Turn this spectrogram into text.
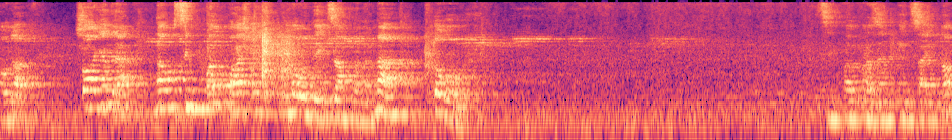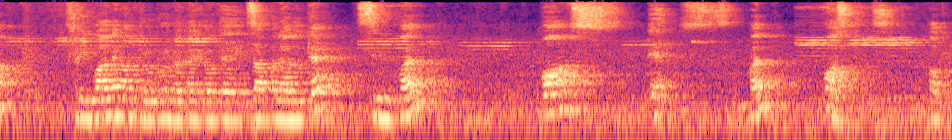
ಹೌದಾ? ಸೊ ಹಾಗಾದ್ರೆ ನಾವು ಸಿಂಪಲ್ ಪಾಸ್ಟ್ ಒಂದು ಎಕ್ಸಾಂಪಲ್ ಅನ್ನ ತಗೋಬಹುದು ಸಿಂಪಲ್ ಪ್ರೆಸೆಂಟ್ ಟೆನ್ಸ್ ಆಯ್ತು ಸೊ ಇವಾಗ ನಾವು ತಿಳ್ಕೊಳ್ಬೇಕಾಗಿರುವಂಥ ಎಕ್ಸಾಂಪಲ್ ಯಾವುದಕ್ಕೆ simple past tense simple past tense okay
